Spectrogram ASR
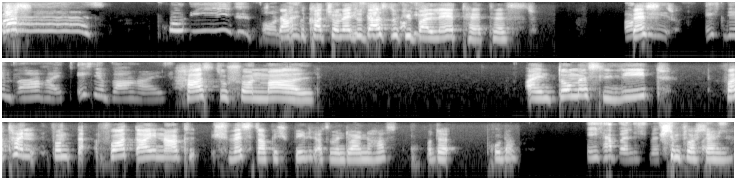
Was? Yes! Brudi! Oh Ich dachte gerade schon, wenn du das noch okay. überlebt hättest. Okay, Best Ich nehme Wahrheit. Ich nehme Wahrheit. hast du schon mal ein dummes Lied vor, dein, von, vor deiner Schwester gespielt? Also wenn du eine hast. Oder Bruder. Ich habe eine Schwester. Stimmt, du hast eine.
